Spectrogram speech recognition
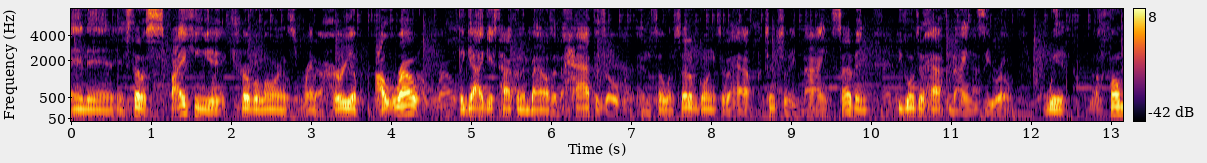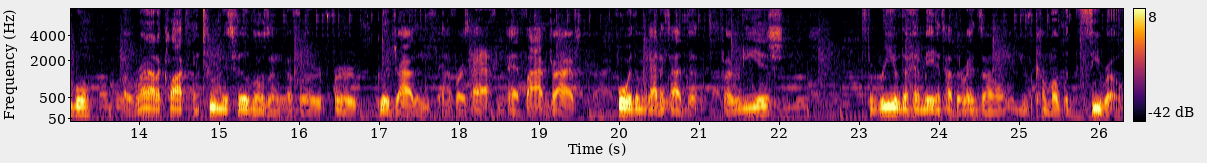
And then instead of spiking it, Trevor Lawrence ran a hurry up out route the guy gets tackled in bounds and the half is over. And so instead of going into the half potentially 9 7, you go into the half 9 0 with a fumble, a run out of clock, and two missed field goals in, uh, for, for good drives in, in the first half. You've had five drives, four of them got inside the 30 ish. Three of them have made inside the red zone. You've come up with zero.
